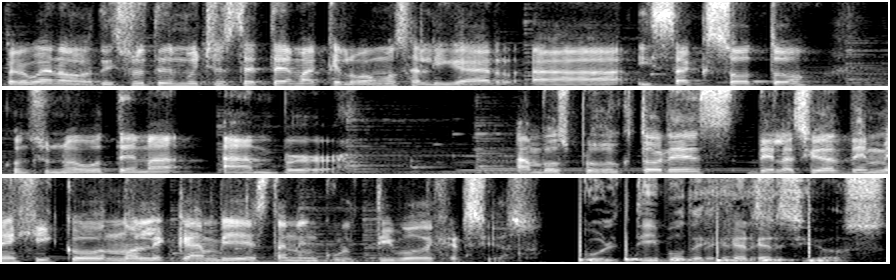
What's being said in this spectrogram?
Pero bueno, disfruten mucho este tema que lo vamos a ligar a Isaac Soto con su nuevo tema Amber. Ambos productores de la Ciudad de México, no le cambie, están en cultivo de ejercicios. Cultivo de ejercicios.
